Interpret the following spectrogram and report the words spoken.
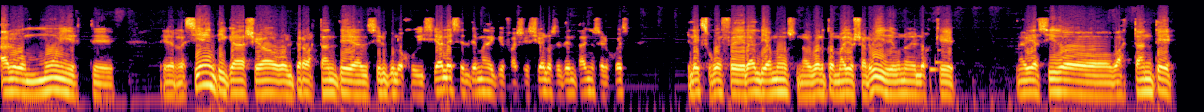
algo muy este, eh, reciente y que ha llegado a golpear bastante al círculo judicial es el tema de que falleció a los 70 años el juez, el ex juez federal, digamos, Norberto Mario Yarvide, uno de los que había sido bastante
